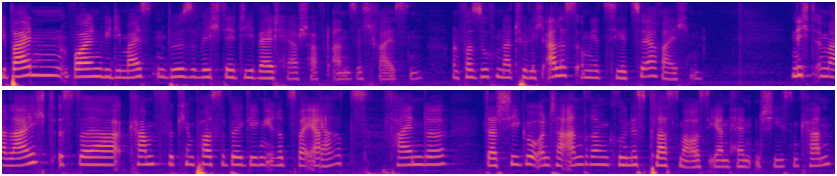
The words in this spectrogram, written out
Die beiden wollen wie die meisten Bösewichte die Weltherrschaft an sich reißen und versuchen natürlich alles, um ihr Ziel zu erreichen. Nicht immer leicht ist der Kampf für Kim Possible gegen ihre zwei Erzfeinde, da Shigo unter anderem grünes Plasma aus ihren Händen schießen kann,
